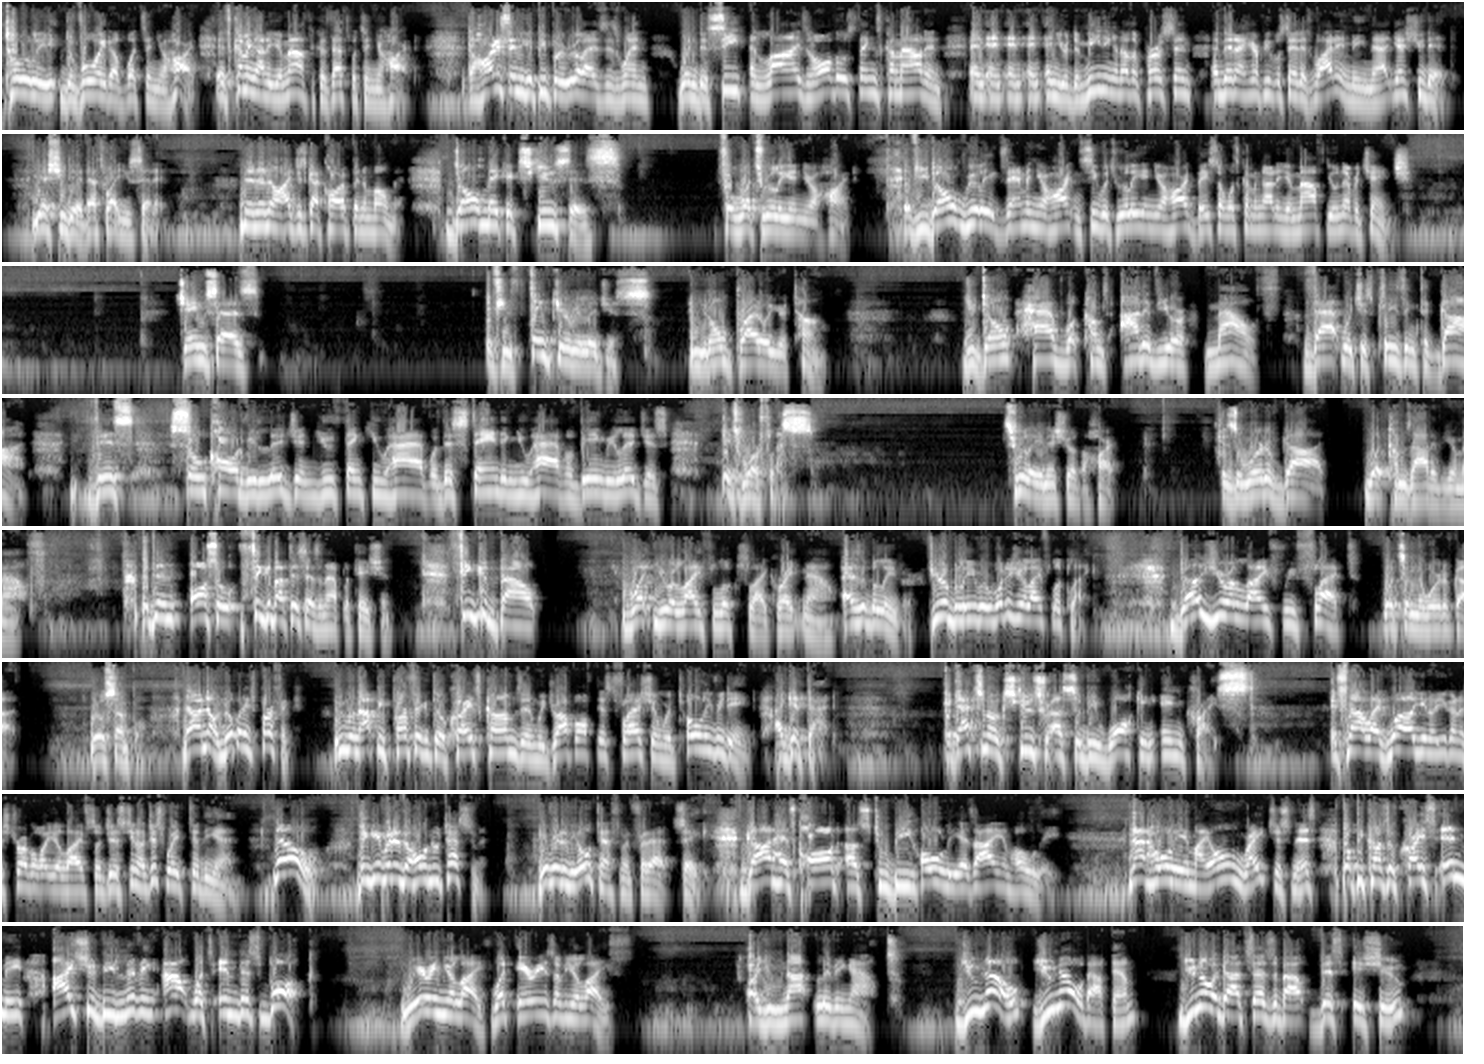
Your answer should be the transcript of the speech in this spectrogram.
totally devoid of what's in your heart. It's coming out of your mouth because that's what's in your heart. The hardest thing to get people to realize is when when deceit and lies and all those things come out and, and, and, and, and you're demeaning another person. And then I hear people say this, well, I didn't mean that. Yes, you did. Yes, you did. That's why you said it. No, no, no. I just got caught up in a moment. Don't make excuses for what's really in your heart. If you don't really examine your heart and see what's really in your heart based on what's coming out of your mouth, you'll never change. James says, if you think you're religious, and you don't bridle your tongue. You don't have what comes out of your mouth, that which is pleasing to God. This so called religion you think you have, or this standing you have of being religious, it's worthless. It's really an issue of the heart. Is the word of God what comes out of your mouth? But then also think about this as an application. Think about what your life looks like right now as a believer. If you're a believer, what does your life look like? Does your life reflect what's in the Word of God? Real simple. Now, I know nobody's perfect. We will not be perfect until Christ comes and we drop off this flesh and we're totally redeemed. I get that. But that's no excuse for us to be walking in Christ. It's not like, well, you know, you're going to struggle all your life, so just, you know, just wait to the end. No. Then get rid of the whole New Testament. Get rid of the Old Testament for that sake. God has called us to be holy as I am holy. Not holy in my own righteousness, but because of Christ in me, I should be living out what's in this book. Where in your life, what areas of your life are you not living out? You know, you know about them. You know what God says about this issue,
